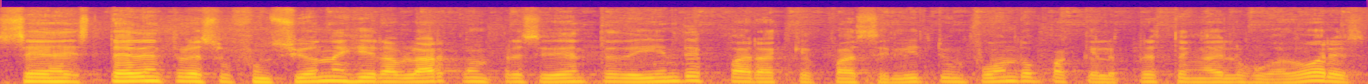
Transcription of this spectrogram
se esté dentro de sus funciones ir a hablar con el presidente de INDE para que facilite un fondo para que le presten a los jugadores.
